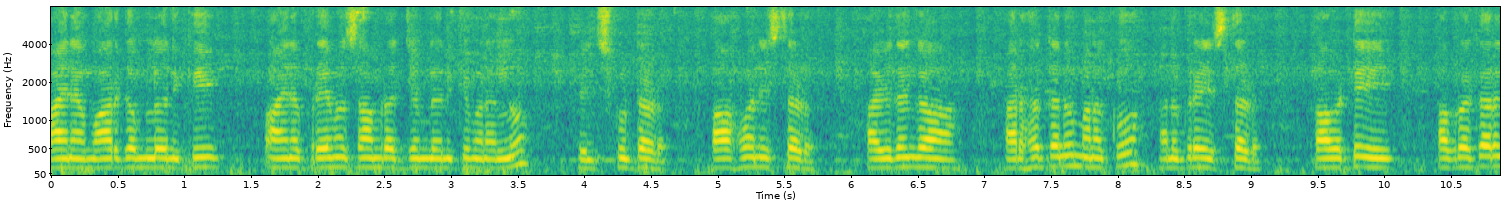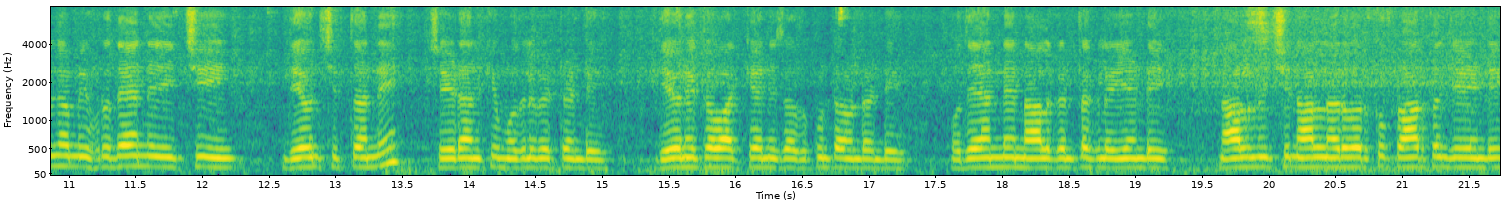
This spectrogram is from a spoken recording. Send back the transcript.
ఆయన మార్గంలోనికి ఆయన ప్రేమ సామ్రాజ్యంలోనికి మనల్ని పిలుచుకుంటాడు ఆహ్వానిస్తాడు. ఆ విధంగా అర్హతను మనకు అనుగ్రహిస్తాడు. కాబట్టి ఆ ప్రకారంగా మీ హృదయాన్ని ఇచ్చి దేవుని చిత్తాన్ని చేయడానికి మొదలుపెట్టండి. దేవుని యొక్క వాక్యాన్ని చదువుకుంటూ ఉండండి. ఉదయాన్నే నాలుగు గంటలకు లేయండి. నాలుగు నుంచి నాలుగున్నర వరకు ప్రార్థన చేయండి.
